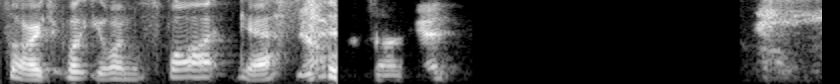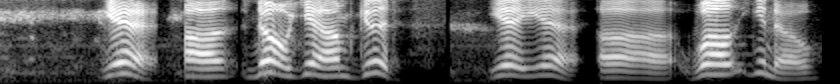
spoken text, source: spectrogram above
Sorry to put you on the spot, guest. No, it's all good. Yeah. Uh, no. Yeah, I'm good. Yeah, yeah. Uh, well, you know,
